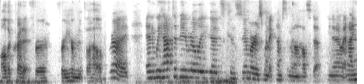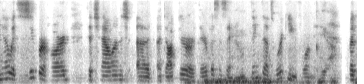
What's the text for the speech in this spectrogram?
all the credit for for your mental health. Right. And we have to be really good consumers when it comes to mental health stuff, you know. And I know it's super hard to challenge a, a doctor or a therapist and say, mm-hmm. I don't think that's working for me. Yeah. But,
